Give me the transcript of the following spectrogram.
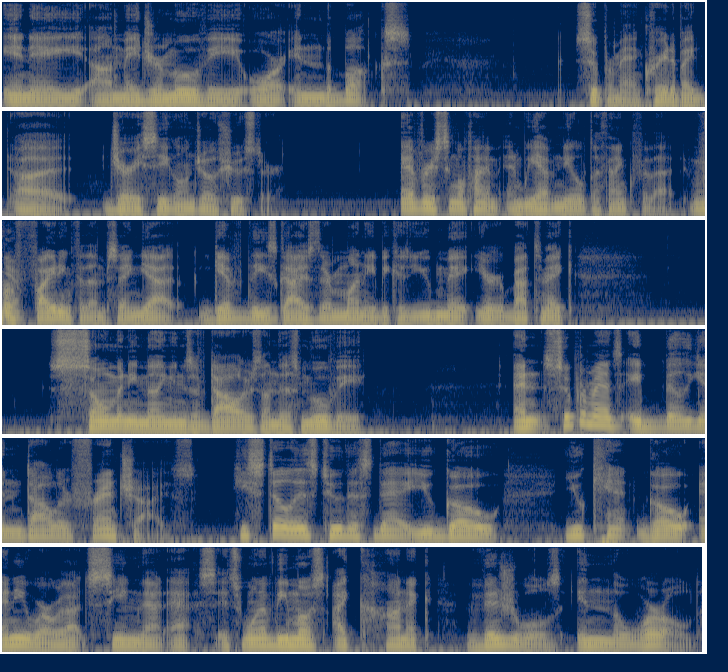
in a uh, major movie or in the books. Superman, created by uh, Jerry Siegel and Joe Shuster. Every single time, and we have Neal to thank for that, for Yeah. fighting for them, saying, "Yeah, give these guys their money because you make you're about to make so many millions of dollars on this movie." And Superman's a billion dollar franchise. He still is to this day. You go, you can't go anywhere without seeing that S. It's one of the most iconic visuals in the world.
